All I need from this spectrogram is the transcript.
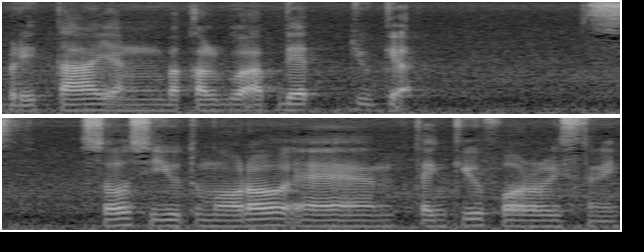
berita yang bakal gue update juga so see you tomorrow and thank you for listening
